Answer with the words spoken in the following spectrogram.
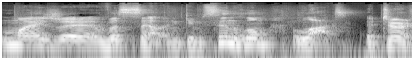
майже веселеньким синглом Lux Eternal.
